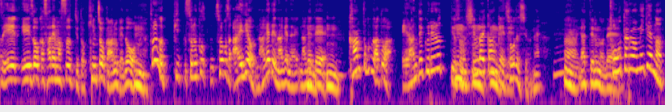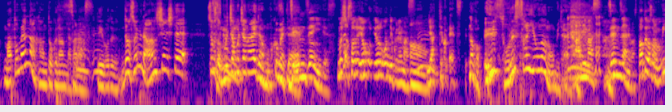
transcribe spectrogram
ず映映像化されますっていうと緊張感あるけど、ん。とにかくピそれこそそれこそアイデアを投げて投げて投げて、監督があとは選んでくれるっていうその信頼関係で、そうですよね。うん、やってるので。トータルを見てるのはまとめるのは監督なんだからっていうことですでもそういう意味で安心してそれこそむちゃむちゃなアイデアも含めて全然いいです。むしろそれよ喜んでくれますうん。やってくれっつって。なんかえそれ採用なのみたいなあります。全然あります。例えばそのウィー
